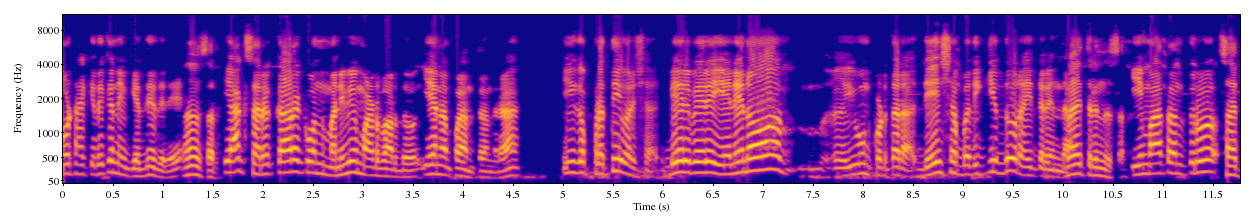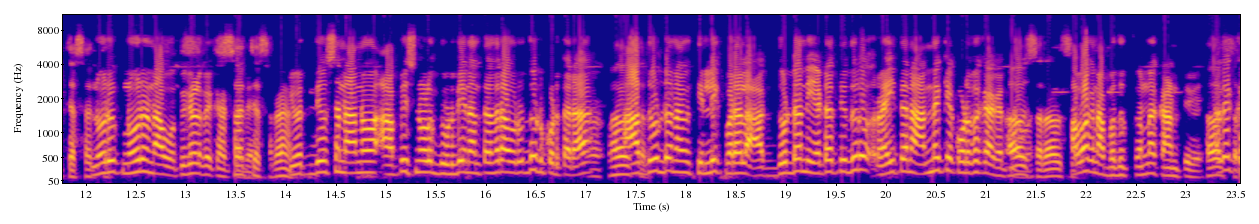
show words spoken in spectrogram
ಓಟ್ ಹಾಕಿದಕ್ಕೆ ನೀವು ಗೆದ್ದಿದ್ರಿ ಯಾಕೆ ಸರ್ಕಾರಕ್ಕೆ ಒಂದು ಮನವಿ ಮಾಡಬಾರ್ದು? ಏನಪ್ಪಾ ಅಂತಂದ್ರ ಈಗ ಪ್ರತಿ ವರ್ಷ ಬೇರೆ ಬೇರೆ ಏನೇನೋ ಇವನ್ ಕೊಡ್ತಾರ. ದೇಶ ಬದುಕಿದ್ದು ರೈತರಿಂದ. ರೈತರಿಂದ ಸರ್. ಈ ಮಾತಂತರು ಸತ್ಯ ಸರ್ ನೂರಕ್ ನೂರು ನಾವು ಒಪ್ಪಿಕೊಳ್ಬೇಕಾಗ್ತದೆ. ಸತ್ಯ ಸರ್ ಇವತ್ ದಿವಸ ನಾನು ಆಫೀಸ್ ನೊಳಗ್ ಅಂತಂದ್ರ ಅವ್ರು ದುಡ್ಡು ಕೊಡ್ತಾರ. ಆ ದುಡ್ಡು ನಮ್ಗೆ ತಿನ್ಲಿಕ್ ಬರಲ್ಲ. ಆ ದುಡ್ಡನ್ನ ಎಟತ್ತಿದ್ರು ರೈತನ ಅನ್ನಕ್ಕೆ ಕೊಡ್ಬೇಕಾಗತ್ತೆ ಅವಾಗ ನಾವು ಬದುಕನ್ನ ಕಾಣ್ತೀವಿ. ಅದಕ್ಕ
